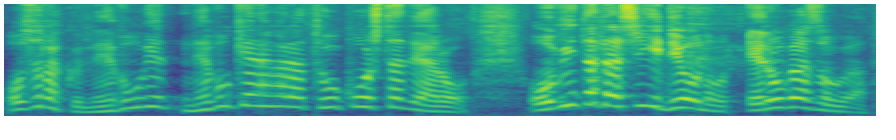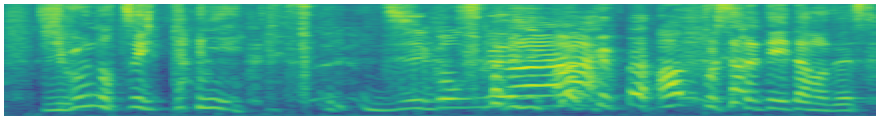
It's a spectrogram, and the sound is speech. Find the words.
おそらく寝ぼけ寝ぼけながら投稿したであろうおびただしい量のエロ画像が自分のツイッターに 地獄アップされていたのです。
